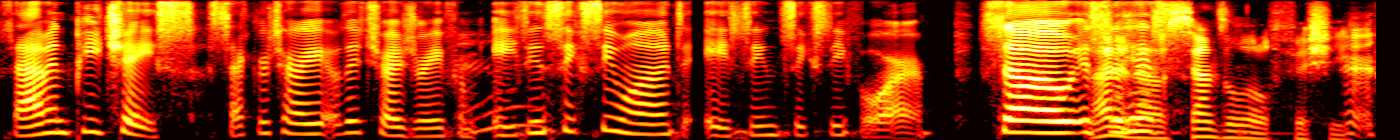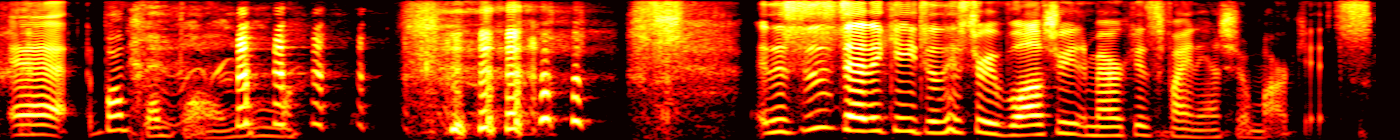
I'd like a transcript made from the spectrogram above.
Salmon P. Chase, Secretary of the Treasury from 1861 to 1864. So it's I don't know. Sounds a little fishy. uh, bum, bum, bum. this is dedicated to the history of Wall Street and America's financial markets.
